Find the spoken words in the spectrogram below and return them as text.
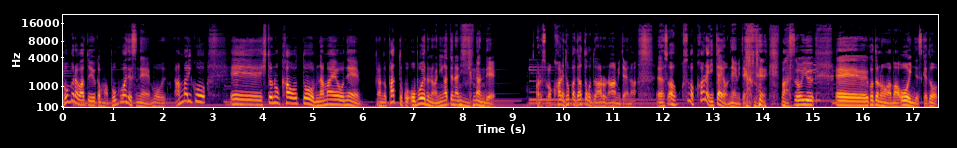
僕らはというか、まあ、僕はですねもうあんまりこう、えー、人の顔と名前をねあのパッとこう覚えるのが苦手な人間なんで。あれ、そば彼どっかで会ったことあるな、みたいな。えー、そういえば彼いたよね、みたいなね。まあそういう、えー、ことの方がまあ多いんですけど、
